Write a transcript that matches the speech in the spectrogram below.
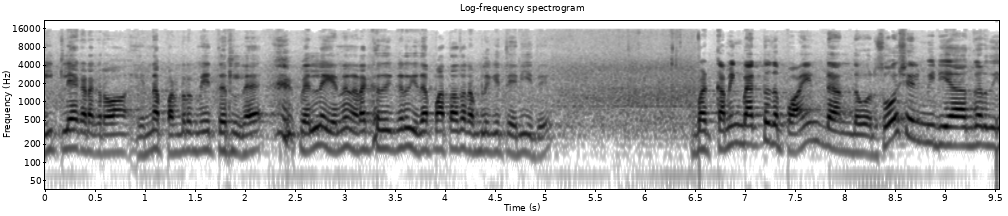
வீட்டிலே கிடக்குறோம். என்ன பண்ணுறதுனே தெரில வெளில என்ன நடக்குதுங்கிறது இதை பார்த்தா தான் நம்மளுக்கே தெரியுது. But coming back to the point அந்த ஒரு சோஷியல் மீடியாங்கிறது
